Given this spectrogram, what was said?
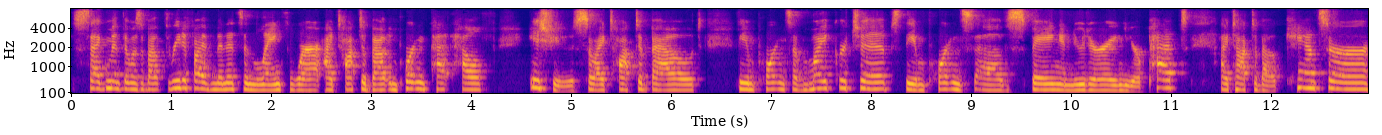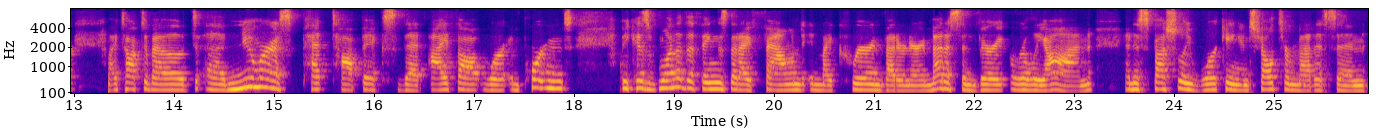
segment that was about three to five minutes in length where I talked about important pet health issues. So I talked about the importance of microchips, the importance of spaying and neutering your pet. I talked about cancer. I talked about uh, numerous pet topics that that I thought were important because one of the things that I found in my career in veterinary medicine very early on, and especially working in shelter medicine,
